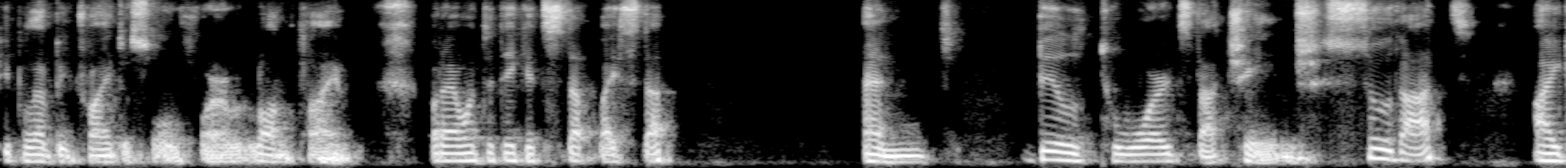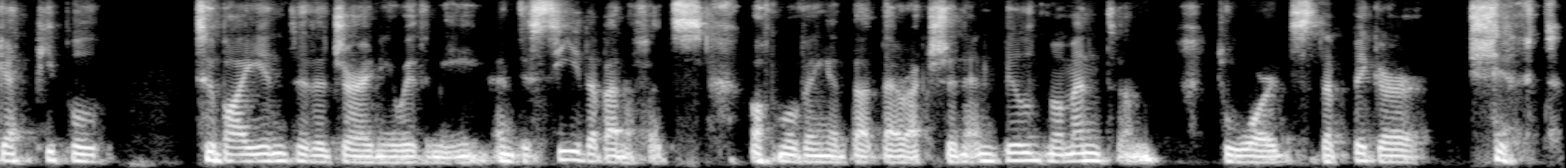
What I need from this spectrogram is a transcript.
people have been trying to solve for a long time. But i want to take it step by step and build towards that change so that i get people to buy into the journey with me and to see the benefits of moving in that direction and build momentum towards the bigger shift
